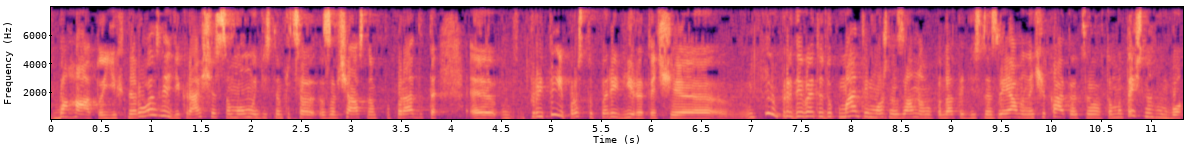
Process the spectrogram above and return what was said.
багато їх на розгляді, краще самому дійсно про це завчасно попередити, е, прийти і просто перевірити, чи ну, придивити документи, і можна заново подати дійсно заяву, не чекати цього автоматичного, бо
